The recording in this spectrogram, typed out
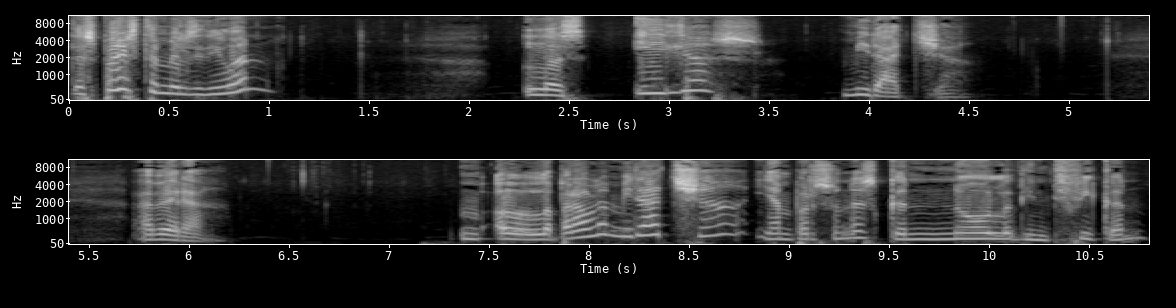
Després també els diuen les Illes Miratge. A veure, la paraula miratge hi ha persones que no l'identifiquen,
